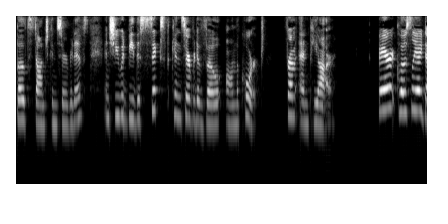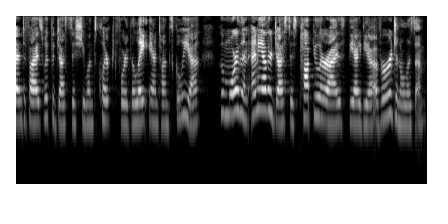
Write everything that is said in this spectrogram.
both staunch conservatives, and she would be the sixth conservative vote on the court. From NPR. Barrett closely identifies with the justice she once clerked for the late Anton Scalia, who more than any other justice popularized the idea of originalism,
